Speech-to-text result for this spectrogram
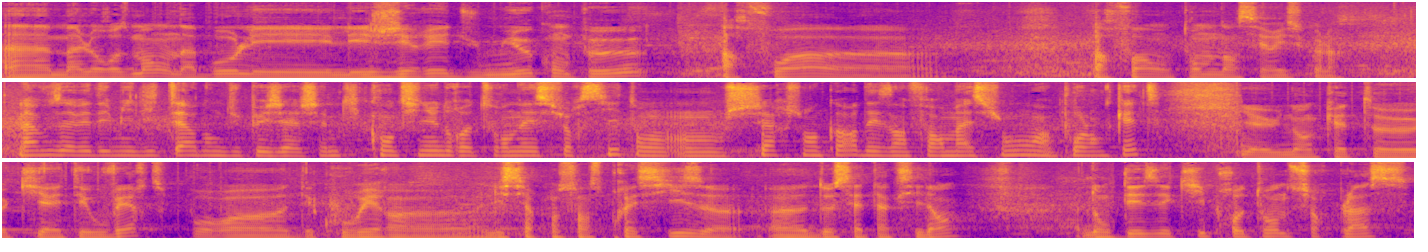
Euh, malheureusement, on a beau les, les gérer du mieux qu'on peut, parfois parfois on tombe dans ces risques-là. Là, vous avez des militaires donc du PGHM qui continuent de retourner sur site. On, on cherche encore des informations pour l'enquête. Il y a une enquête euh, qui a été ouverte pour euh, découvrir euh, les circonstances précises de cet accident. Donc des équipes retournent sur place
